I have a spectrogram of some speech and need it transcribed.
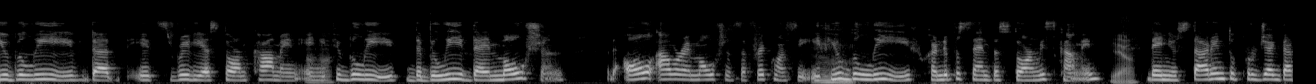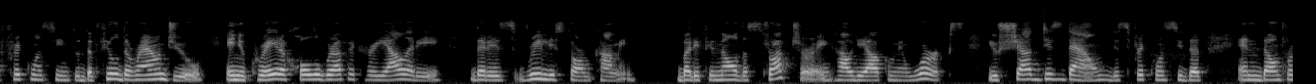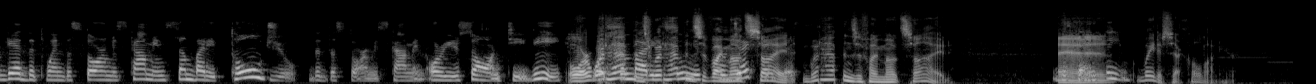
you believe that it's really a storm coming and Uh-huh. if you believe the belief the emotion all our emotions are frequency if Mm. you believe 100% the storm is coming yeah. then you're starting to project that frequency into the field around you and you create a holographic reality that is really storm coming but if you know the structure and how the alchemy works you shut this down this frequency that and don't forget that when the storm is coming somebody told you that the storm is coming or you saw on tv Or what happens? What happens if I'm outside? this. What happens if I'm outside? The same thing. wait a sec, hold on here.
